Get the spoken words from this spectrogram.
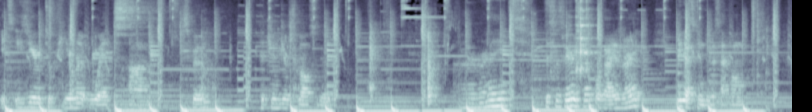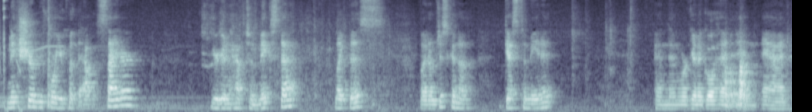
it's easier to peel it with um, spoon. The ginger smells good. Alright, this is very simple guys, right? You guys can do this at home. Make sure before you put the apple cider, you're gonna have to mix that like this. But I'm just gonna guesstimate it. And then we're gonna go ahead and add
